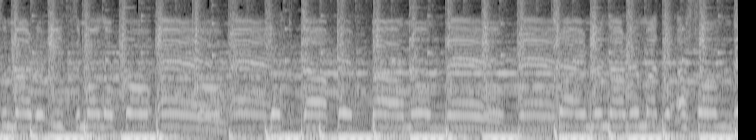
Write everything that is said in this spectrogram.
集まるいつもの公園。ドクターペッパー飲んで。チャイム鳴るまで遊んで。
